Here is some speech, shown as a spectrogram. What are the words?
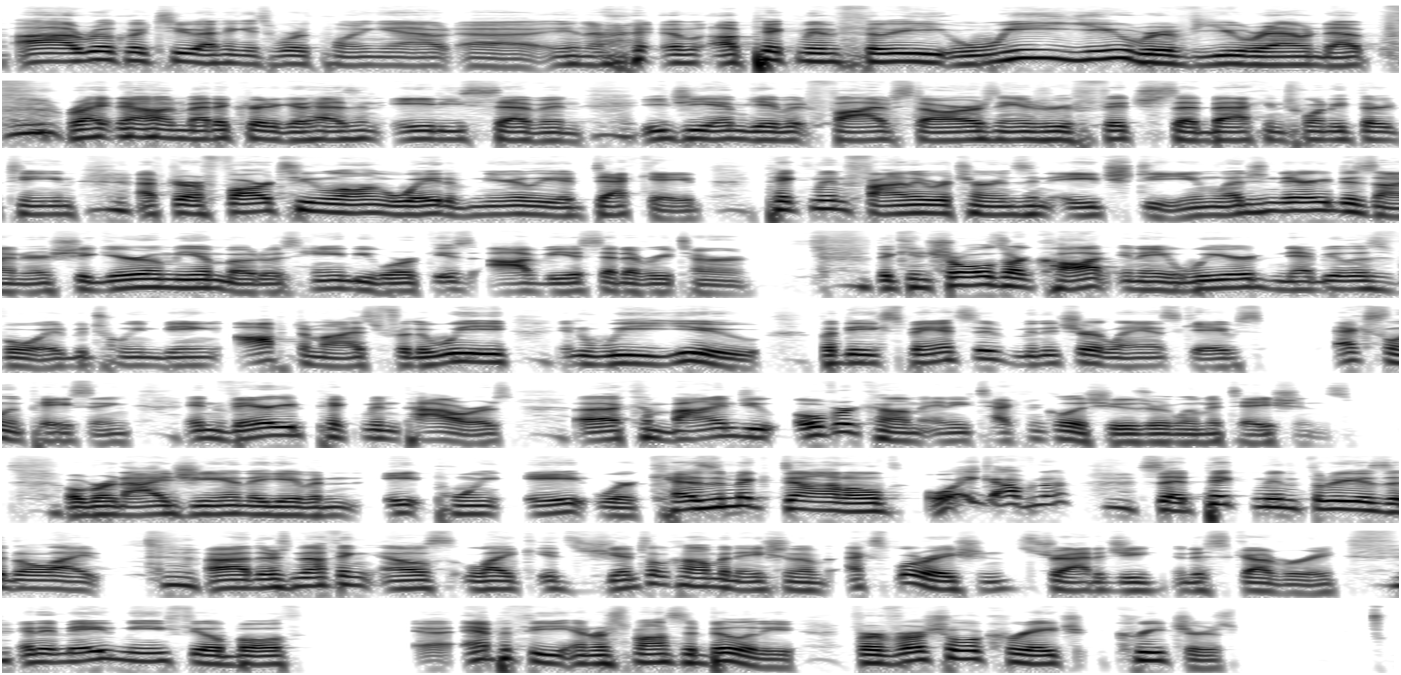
Uh, real quick too, I think it's worth pointing out uh, in a, a Pikmin 3 Wii U review roundup right now on Metacritic, it has an 87. EGM gave it five stars. Andrew Fitch said back in 2013, after a far too long wait of nearly a decade, Pikmin finally returns in HD, and legendary designer Shigeru Miyamoto's handiwork is obvious at every turn. The controls are caught in a weird nebulous void between being optimized for the Wii and Wii U, but the expansive miniature landscapes excellent pacing, and varied Pikmin powers uh, combined to overcome any technical issues or limitations. Over at IGN, they gave it an 8.8, where Keza MacDonald, oi governor, said Pikmin 3 is a delight. Uh, there's nothing else like its gentle combination of exploration, strategy, and discovery, and it made me feel both uh, empathy and responsibility for virtual crea- creatures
